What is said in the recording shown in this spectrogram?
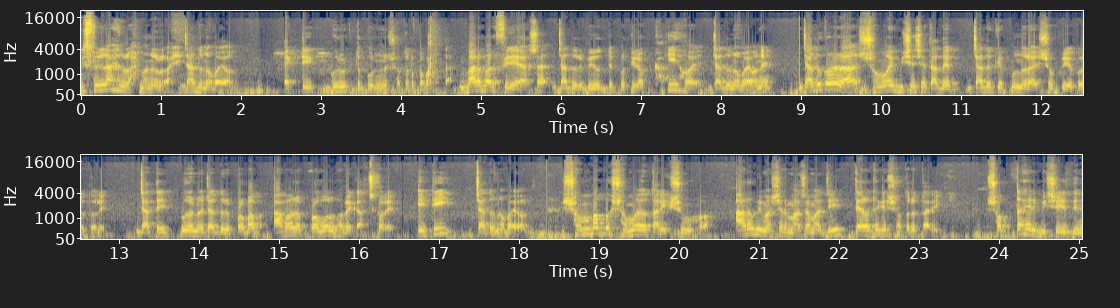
বিসমিল্লাহ রহমানুর রহিম। জাদু নবায়ন, একটি গুরুত্বপূর্ণ সতর্কবার্তা। বারবার ফিরে আসা জাদুর বিরুদ্ধে প্রতিরক্ষা। কি হয় জাদু নবায়নে? জাদুকরেরা সময় বিশেষে তাদের জাদুকে পুনরায় সক্রিয় করে তোলে, যাতে পুরনো জাদুর প্রভাব আবারও প্রবলভাবে কাজ করে। এটি জাদু নবায়ন। সম্ভাব্য সময় ও তারিখ সমূহ আরবি মাসের মাঝামাঝি তেরো থেকে সতেরো তারিখ। সপ্তাহের বিশেষ দিন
